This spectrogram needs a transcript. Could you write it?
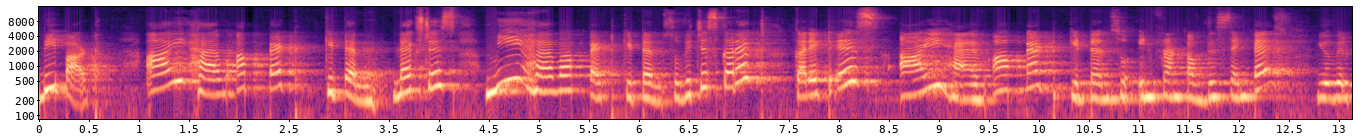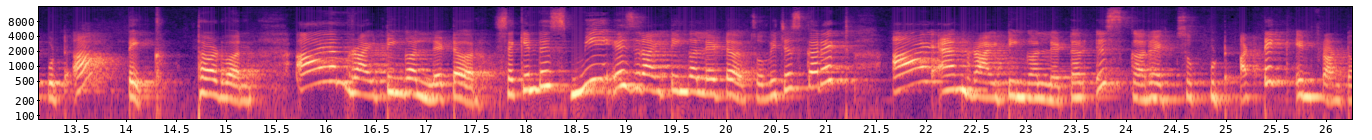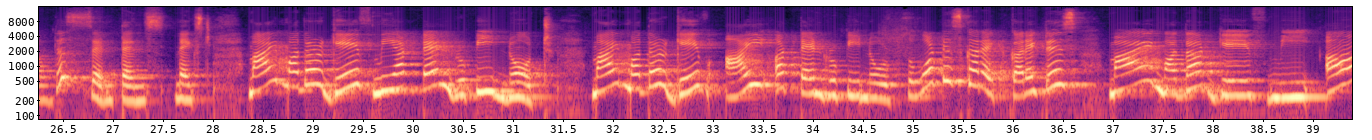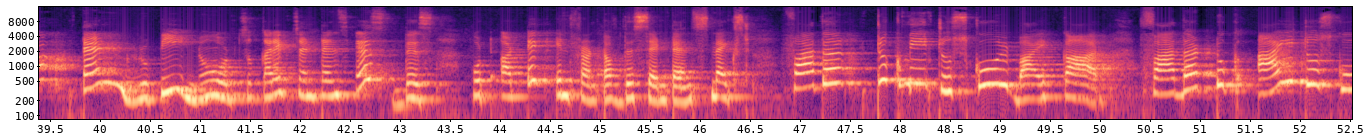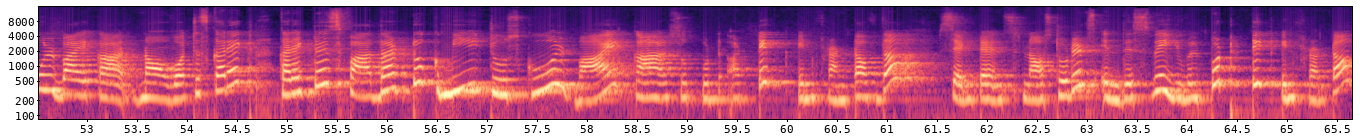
B part. I have a pet kitten. Next is me have a pet kitten. So which is correct? Correct is I have a pet kitten. So in front of this sentence you will put a tick. Third one. I am writing a letter. Second is me is writing a letter. So which is correct? I am writing a letter is correct. So put a tick in front of this sentence. Next, my mother gave me a 10 rupee note. My mother gave I a 10 rupee note. So what is correct? Correct is my mother gave me a 10 rupee note. So correct sentence is this. Put a tick in front of this sentence. Next, Father took me to school by car. Father took I to school by car. Now what is correct? Correct is father took me to school by car. So put a tick in front of the sentence. Now students in this way you will put tick in front of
